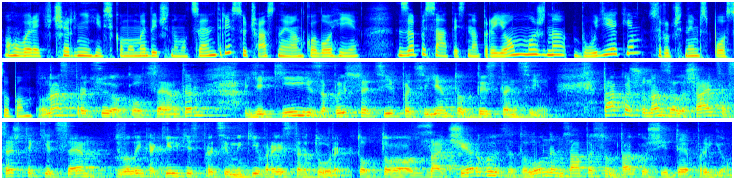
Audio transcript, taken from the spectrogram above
говорять в Чернігівському медичному центрі сучасної онкології. Записатись на прийом можна будь-яким зручним способом. У нас працює кол-центр, який записує цих пацієнток дистанційно. Також у нас залишається все ж таки це велика кількість працівників реєстратури. Тобто за чергою, за талонним записом також йде прийом.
